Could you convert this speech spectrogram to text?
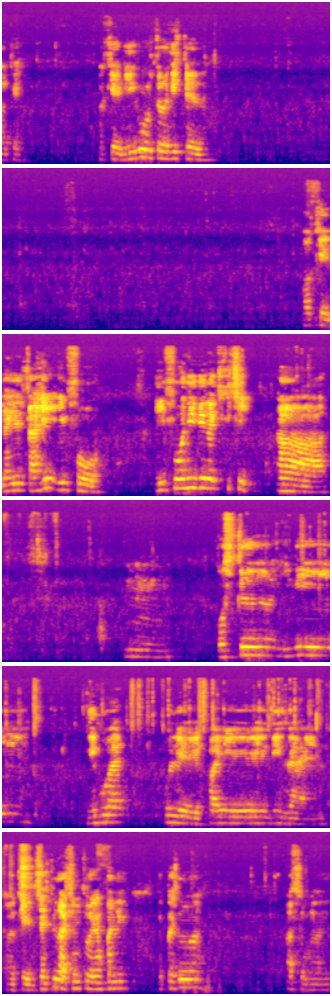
Okay. Okay, biru untuk detail. Okay, dan yang terakhir info. Info ni dia lagi kecil. Ah. Hmm. Poster ini dibuat oleh Fire Design. Okey, macam itulah contoh yang paling lepas tu mana ni.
